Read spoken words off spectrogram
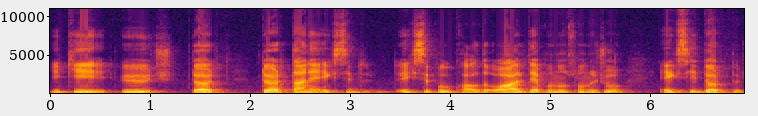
2, 3, 4. 4 tane eksi, eksi pul kaldı. O halde bunun sonucu eksi 4'tür.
